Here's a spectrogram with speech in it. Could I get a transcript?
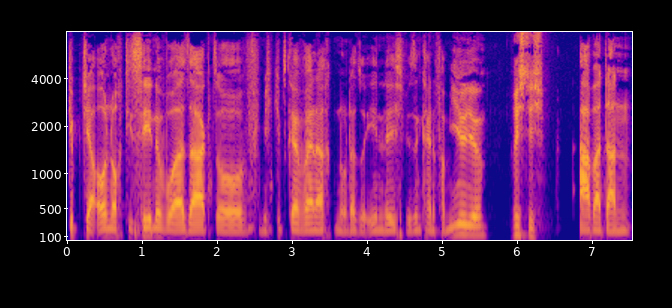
Gibt ja auch noch die Szene, wo er sagt, so, für mich gibt es kein Weihnachten oder so ähnlich, wir sind keine Familie. Richtig. Aber dann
